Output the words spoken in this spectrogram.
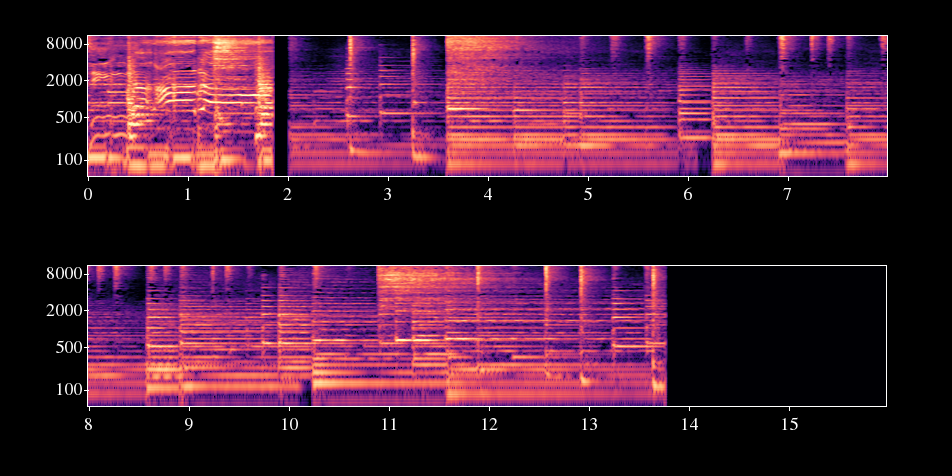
Salamat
